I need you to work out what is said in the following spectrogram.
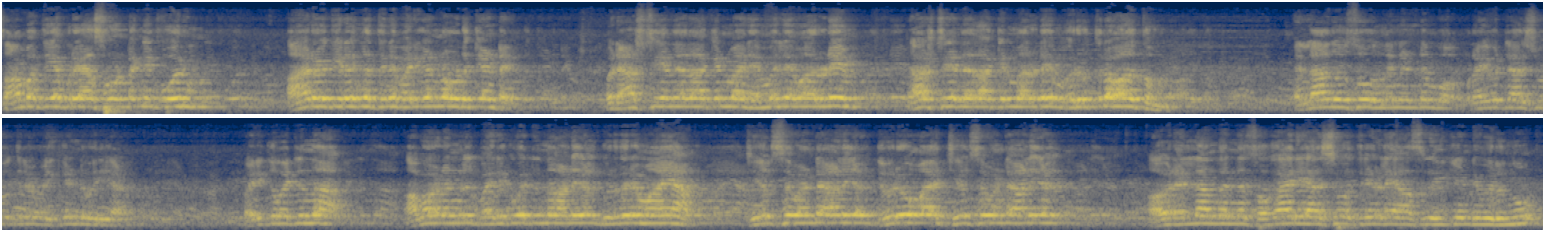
സാമ്പത്തിക പ്രയാസം ഉണ്ടെങ്കിൽ പോലും ആരോഗ്യരംഗത്തിന് പരിഗണന കൊടുക്കേണ്ടേ? രാഷ്ട്രീയ നേതാക്കന്മാർ എം എൽ എമാരുടെയും രാഷ്ട്രീയ നേതാക്കന്മാരുടെയും ഒരു ഉത്തരവാദിത്വം. എല്ലാ ദിവസവും ഒന്നും രണ്ടും പ്രൈവറ്റ് ആശുപത്രിയിൽ വിളിക്കേണ്ടി വരികയാണ്. പരിക്ക് പറ്റുന്ന അപകടങ്ങളിൽ പരിക്ക് പറ്റുന്ന ആളുകൾ ഗുരുതരമായ ചികിത്സ വേണ്ട ആളുകൾ ഗൗരവമായ ചികിത്സ വേണ്ട ആളുകൾ അവരെല്ലാം തന്നെ സ്വകാര്യ ആശുപത്രികളെ ആശ്രയിക്കേണ്ടി വരുന്നു.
